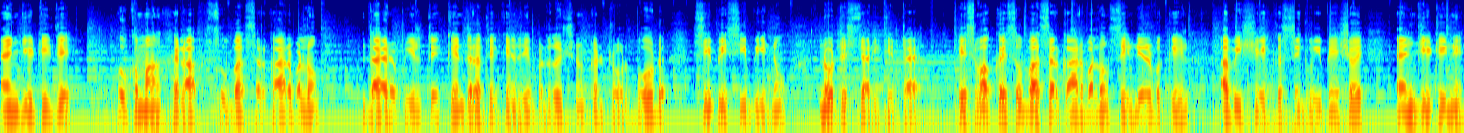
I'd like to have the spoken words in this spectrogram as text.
ਐਨਜੀਟੀ ਦੇ ਹੁਕਮਾਂ ਖਿਲਾਫ ਸੂਬਾ ਸਰਕਾਰ ਵੱਲੋਂ ਦਾਇਰ ਅਪੀਲ ਤੇ ਕੇਂਦਰ ਅਤੇ ਕੇਂਦਰੀ ਪ੍ਰਦੂਸ਼ਣ ਕੰਟਰੋਲ ਬੋਰਡ ਸੀਪੀਸੀਬੀ ਨੂੰ ਨੋਟਿਸ ਜਾਰੀ ਕੀਤਾ ਹੈ। ਇਸ ਮੌਕੇ ਸੂਬਾ ਸਰਕਾਰ ਵੱਲੋਂ ਸੀਨੀਅਰ ਵਕੀਲ ਅਭਿਸ਼ੇਕ ਸਿੰਘ ਵੀ ਪੇਸ਼ ਹੋਏ। ਐਨਜੀਟੀ ਨੇ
